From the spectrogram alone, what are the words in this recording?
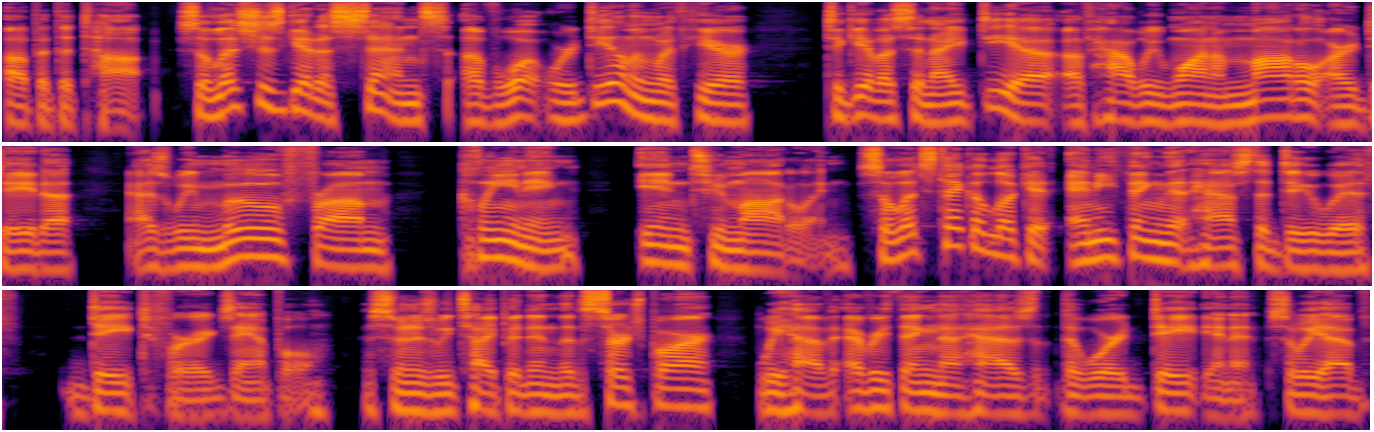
up at the top. So let's just get a sense of what we're dealing with here to give us an idea of how we want to model our data as we move from cleaning into modeling. So let's take a look at anything that has to do with date, for example. As soon as we type it in the search bar, we have everything that has the word date in it. So we have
